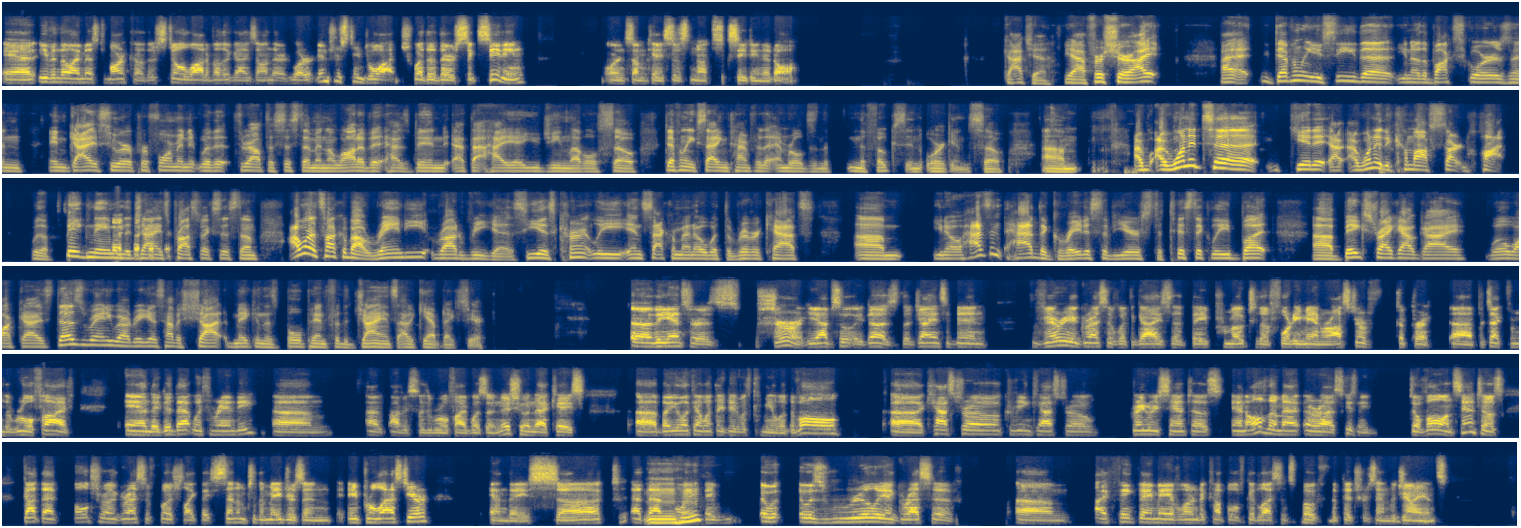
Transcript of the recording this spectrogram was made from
And even though I missed Marco, there's still a lot of other guys on there who are interesting to watch, whether they're succeeding or in some cases not succeeding at all. Gotcha. Yeah, for sure. I I definitely you see the you know the box scores and and guys who are performing it with it throughout the system, and a lot of it has been at that high A Eugene level. So definitely exciting time for the Emeralds and the and the folks in Oregon. So um, I I wanted to get it. I, I wanted to come off starting hot with a big name in the Giants prospect system. I want to talk about Randy Rodriguez. He is currently in Sacramento with the River Cats. Um, you know, hasn't had the greatest of years statistically, but uh big strikeout guy, will walk guys. Does Randy Rodriguez have a shot at making this bullpen for the Giants out of camp next year? Uh, the answer is sure. He absolutely does. The Giants have been very aggressive with the guys that they promote to the 40 man roster to pr- uh, protect from the Rule 5. And they did that with Randy. Um, obviously, the Rule 5 wasn't an issue in that case. Uh, but you look at what they did with Camilo Doval, uh, Castro, Kervin Castro, Gregory Santos, and all of them, at, or uh, excuse me, Doval and Santos got that ultra aggressive push. Like they sent them to the majors in April last year, and they sucked at that Mhm. point. They it, wa- it was really aggressive. Um, I think they may have learned a couple of good lessons, both the pitchers and the Giants.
